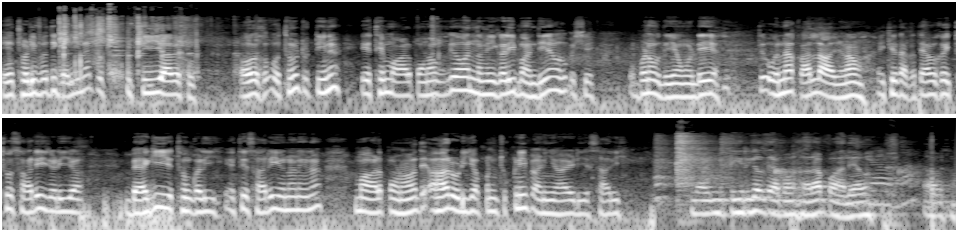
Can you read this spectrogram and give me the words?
ਇਹ ਥੋੜੀ ਬਹੁਤੀ ਗਲੀ ਨਾ ਟੁੱਟ- ਟੁੱਟੀ ਆ ਵੇਖੋ। ਔਰ ਉੱਥੋਂ ਵੀ ਟੁੱਟੀ ਨਾ, ਇੱਥੇ ਮਾਲ ਪਾਉਣਾ, ਕਿਉਂਕਿ ਉਹ ਨਵੀਂ ਗਲੀ ਬਣਦੀ ਨਾ, ਉਹ ਪਿੱਛੇ ਉਹ ਬਣਾਉਂਦੇ ਆਉਂਦੇ ਆ। ਤੇ ਉਹਨਾਂ ਕੱਲ ਆ ਜਾਣਾ ਵਾ, ਇੱਥੇ ਤੱਕ ਤੇ ਆ ਵੇਖੋ, ਇੱਥੋਂ ਸਾਰੀ ਜਿਹੜੀ ਆ ਬਹਿ ਗਈ ਇੱਥੋਂ ਗਲੀ, ਇੱਥੇ ਸਾਰੀ ਉਹਨਾਂ ਨੇ ਨਾ ਮਾਲ ਪਾਉਣਾ ਵਾ ਤੇ ਆਹ ਰੋੜੀ ਆਪਾਂ ਨੂੰ ਚੁੱਕਣੀ ਪੈਣੀ ਆ ਜਿਹੜੀ ਆ ਸਾਰੀ। ਨਾਲ ਮਟੀਰੀਅਲ ਤੇ ਆਪਾਂ ਸਾਰਾ ਪਾ ਲਿਆ ਵਾ। ਆ ਵੇਖੋ।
